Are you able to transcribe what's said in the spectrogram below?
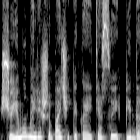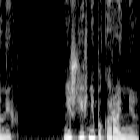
що йому миліше бачити каяття своїх підданих, ніж їхнє покарання,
